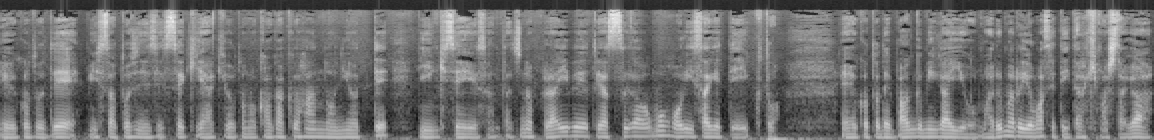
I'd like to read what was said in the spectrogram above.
いうことでミスター都市伝説関明夫との化学反応によって人気声優さんたちのプライベートや素顔も掘り下げていくということで番組概要を丸々読ませていただきましたが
